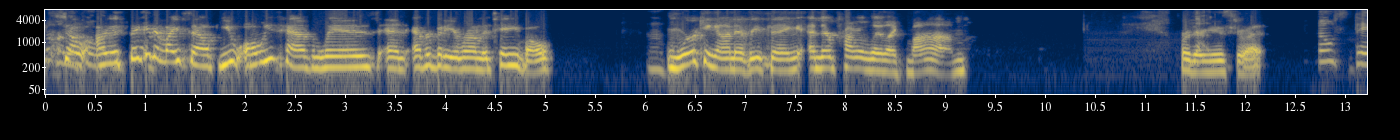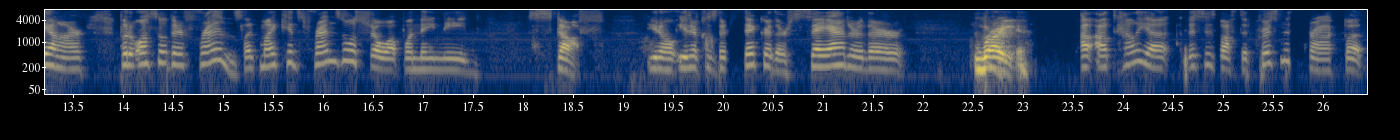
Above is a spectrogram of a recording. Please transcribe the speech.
Let me So pull I was thinking to myself, you always have Liz and everybody around the table Mhm. working on everything, and they're probably like, Mom, or they're used to it. no, they are, but also their friends. Like my kids' friends will show up when they need stuff, you know, either because they're sick or they're sad or they're. know, Right. I'll, I'll tell you, this is off the Christmas track, but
